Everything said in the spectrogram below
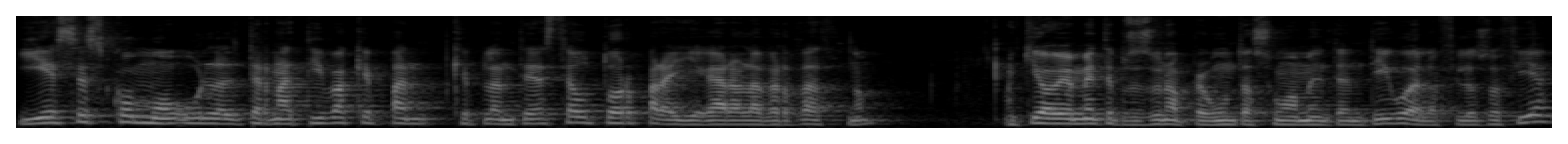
Y esa es como una alternativa que, que plantea este autor para llegar a la verdad, ¿no? Aquí obviamente pues es una pregunta sumamente antigua de la filosofía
